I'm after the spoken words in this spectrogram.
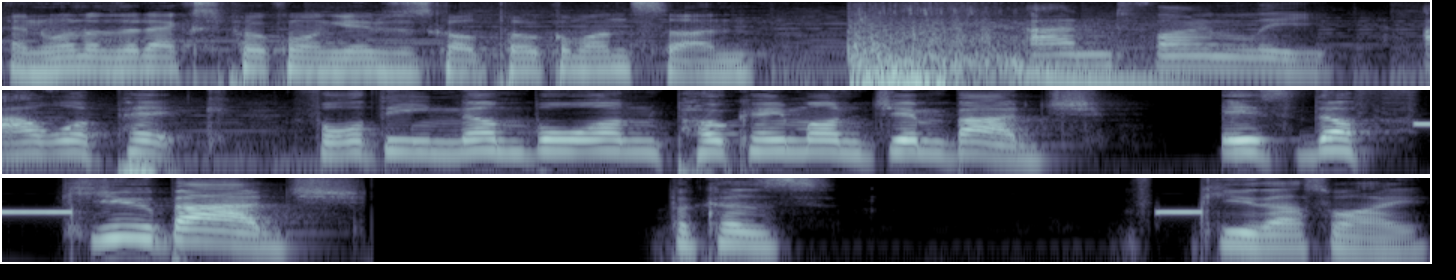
and one of the next Pokemon games is called Pokemon Sun. And finally, our pick for the number one Pokemon gym badge is the f you badge. Because f you, that's why.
